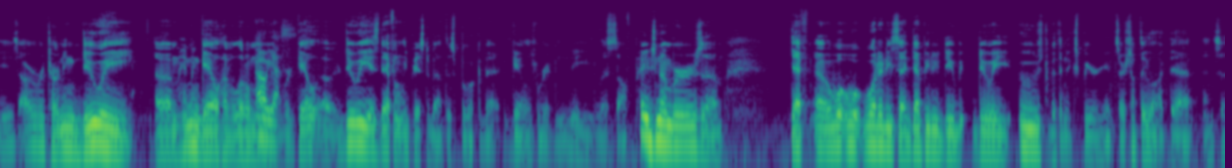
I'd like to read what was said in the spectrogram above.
is our returning Dewey. Um, him and Gale have a little moment Oh, yes. where Gale uh, Dewey is definitely pissed about this book that Gale has written. He lists off page numbers. Um, def, uh, what, what did he say? Deputy Dew- Dewey oozed with an experience or something like that. And so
